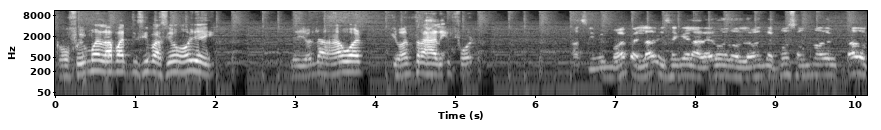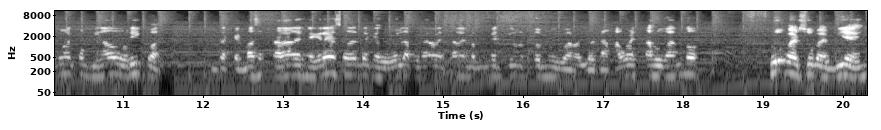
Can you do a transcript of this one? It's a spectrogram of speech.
confirma la participación, oye, de Jordan Howard y van tras Ford. Así mismo es, ¿verdad? Dice que el alero de los Leones de Ponce aún no ha debutado con el combinado boricua mientras que el base estará de regreso desde que jugó en la primera ventana en 2021, fue muy bueno. Jordan Howard está jugando súper, súper bien,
